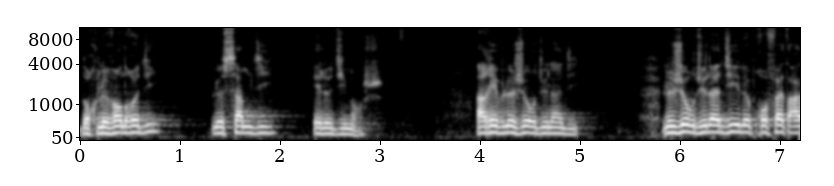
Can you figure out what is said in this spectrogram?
Donc le vendredi, le samedi et le dimanche. Arrive le jour du lundi. Le jour du lundi, le prophète a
